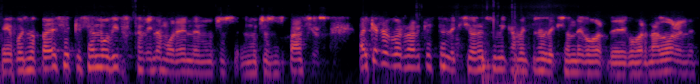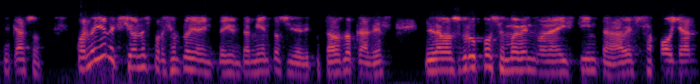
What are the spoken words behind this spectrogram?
eh, pues me parece que se han movido también a Morena en muchos, en muchos espacios. Hay que recordar que esta elección es únicamente una elección de, de gobernador en este caso. Cuando hay elecciones, por ejemplo, de ayuntamientos y de diputados locales, los grupos se mueven de manera distinta. A veces apoyan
